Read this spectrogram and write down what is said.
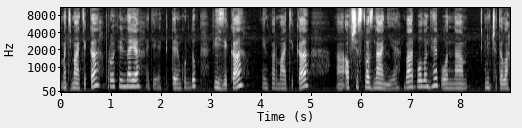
математика профильная, эти эпиттерин курдук, физика, информатика, общество знания бар болон хеп, онна нүчатыла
